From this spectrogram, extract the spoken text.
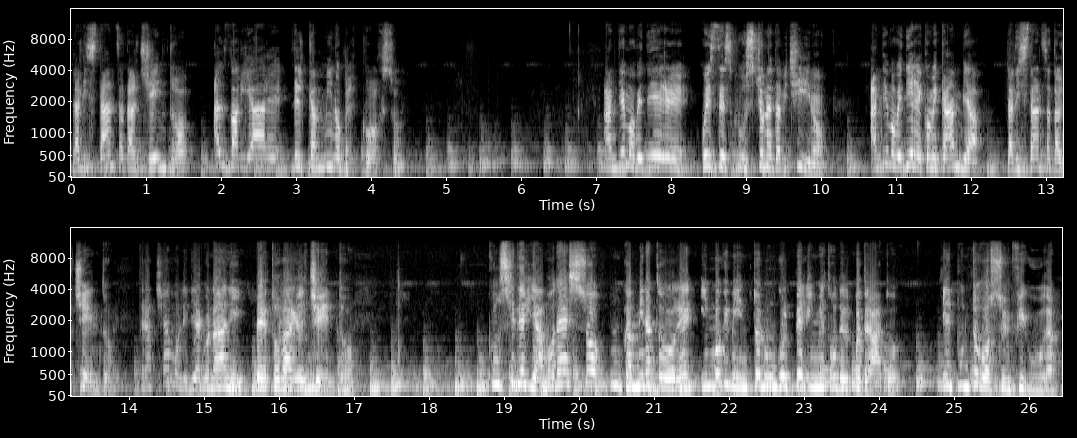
la distanza dal centro al variare del cammino percorso? Andiamo a vedere questa escursione da vicino Andiamo a vedere come cambia la distanza dal centro. Tracciamo le diagonali per trovare il centro. Consideriamo adesso un camminatore in movimento lungo il perimetro del quadrato, il punto rosso in figura.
